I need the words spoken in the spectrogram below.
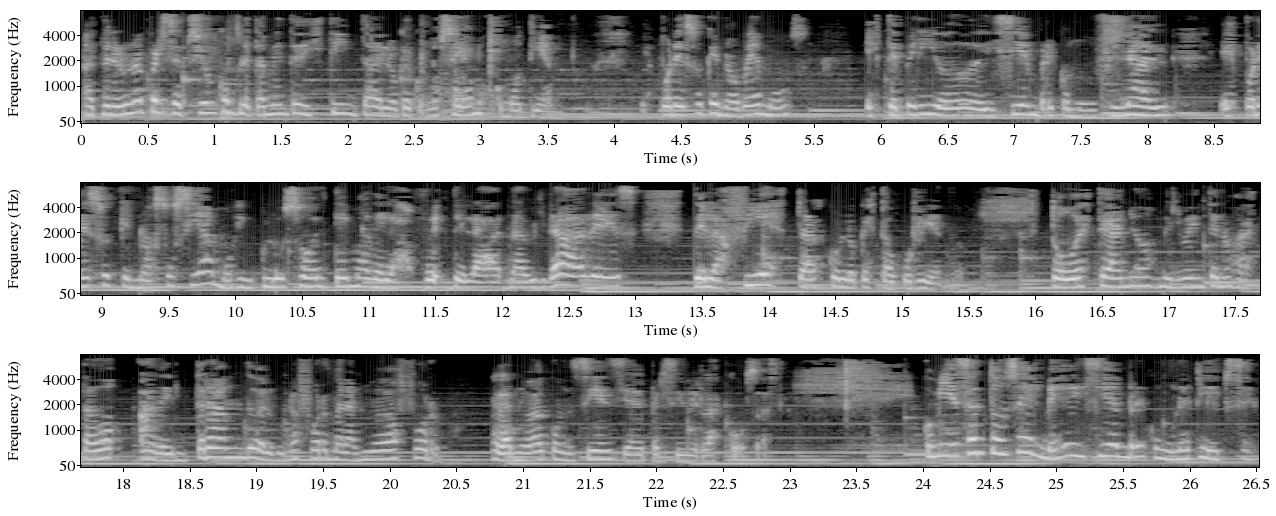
a tener una percepción completamente distinta de lo que conocíamos como tiempo. Es por eso que no vemos este periodo de diciembre como un final, es por eso que no asociamos incluso el tema de las, de las navidades, de las fiestas con lo que está ocurriendo. Todo este año 2020 nos ha estado adentrando de alguna forma a la nueva forma a la nueva conciencia de percibir las cosas. Comienza entonces el mes de diciembre con un eclipse,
